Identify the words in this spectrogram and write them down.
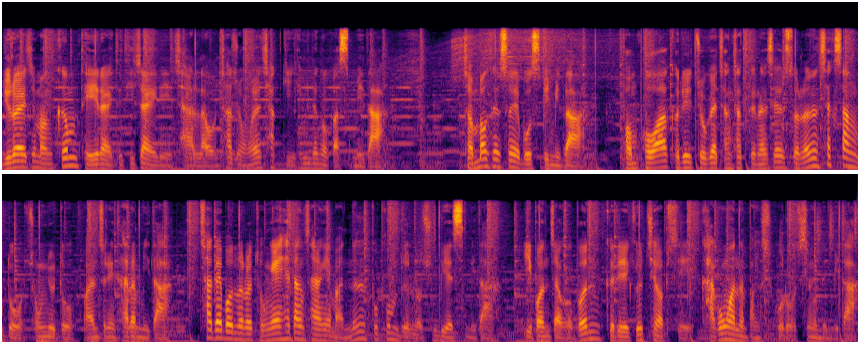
뉴라이즈만큼 daylight 디자인이 잘 나온 차종을 찾기 힘든 것 같습니다. 전방 센서의 모습입니다. 범퍼와 그릴 쪽에 장착되는 센서는 색상도 종류도 완전히 다릅니다. 차대 번호를 통해 해당 차량에 맞는 부품들로 준비했습니다. 이번 작업은 그릴 교체 없이 가공하는 방식으로 진행됩니다.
